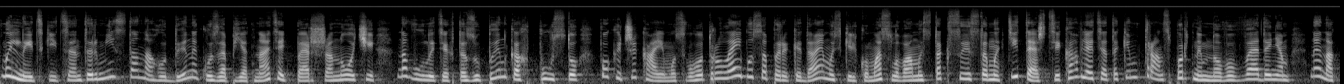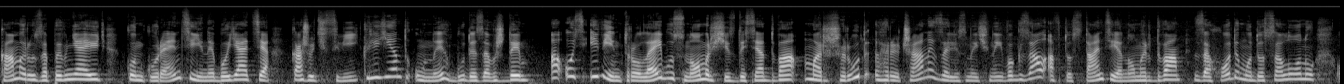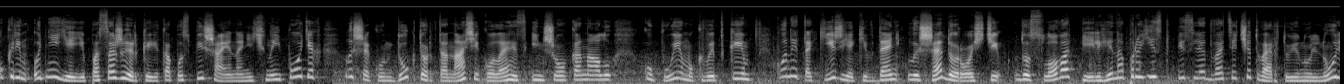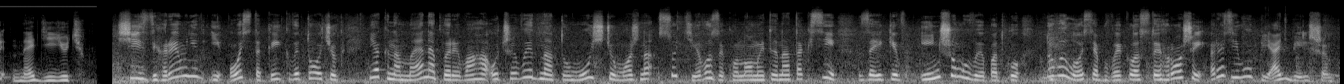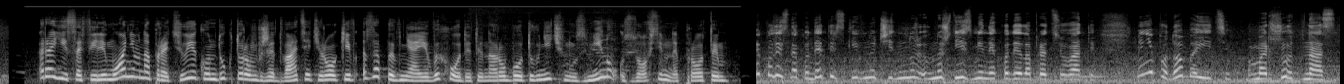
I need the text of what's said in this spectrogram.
Хмельницький центр міста на годиннику за 15 перша ночі. На вулицях та зупинках пусто. Поки чекаємо свого тролейбуса, перекидаємось кількома словами з таксистами. Ті теж цікавляться таким транспортним нововведенням. Не на камеру запевняють, конкуренції не бояться. Кажуть, свій клієнт у них буде завжди. А ось і він тролейбус номер 62. Маршрут Гречани, залізничний вокзал, автостанція номер 2 Заходимо до салону. Окрім однієї пасажирки, яка поспішає на нічний потяг, лише кондуктор та наші колеги з іншого каналу. Купуємо квитки. Вони такі ж, як і вдень, лише дорожчі. До слова, пільги на проїзд після 24.00 не діють. 6 гривнів і ось такий квиточок. Як на мене, перевага очевидна, тому що можна суттєво зекономити на таксі, за яке в іншому випадку довелося б викласти грошей разів у 5 більше. Раїса Філімонівна працює кондуктором вже 20 років. Запевняє, виходити на роботу в нічну зміну зовсім не проти. Колись на кондитерській вночі, ну, в ночні зміни ходила працювати. Мені подобається. Маршрут у нас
